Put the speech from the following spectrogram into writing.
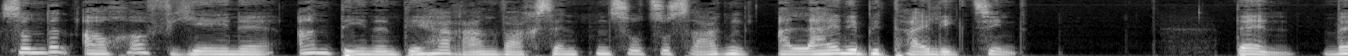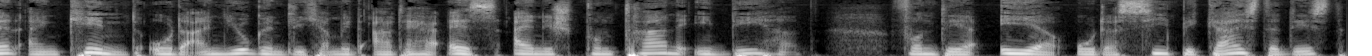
sondern auch auf jene, an denen die Heranwachsenden sozusagen alleine beteiligt sind. Denn wenn ein Kind oder ein Jugendlicher mit ADHS eine spontane Idee hat, von der er oder sie begeistert ist,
